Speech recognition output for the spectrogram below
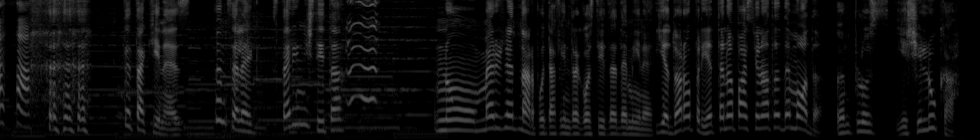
Te tachinez. Înțeleg. Stai liniștită. Nu, Marinette n-ar putea fi îndrăgostită de mine. E doar o prietenă pasionată de modă. În plus, e și Luca.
